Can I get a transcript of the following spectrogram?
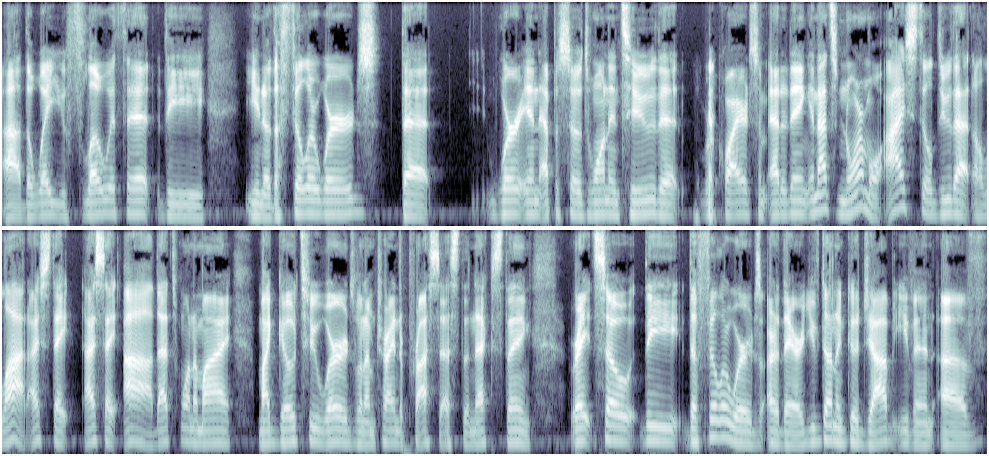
uh, the way you flow with it, the you know the filler words that were in episodes one and two that required some editing, and that's normal. I still do that a lot. I stay, I say, ah, that's one of my my go to words when I'm trying to process the next thing, right? So the the filler words are there. You've done a good job even of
